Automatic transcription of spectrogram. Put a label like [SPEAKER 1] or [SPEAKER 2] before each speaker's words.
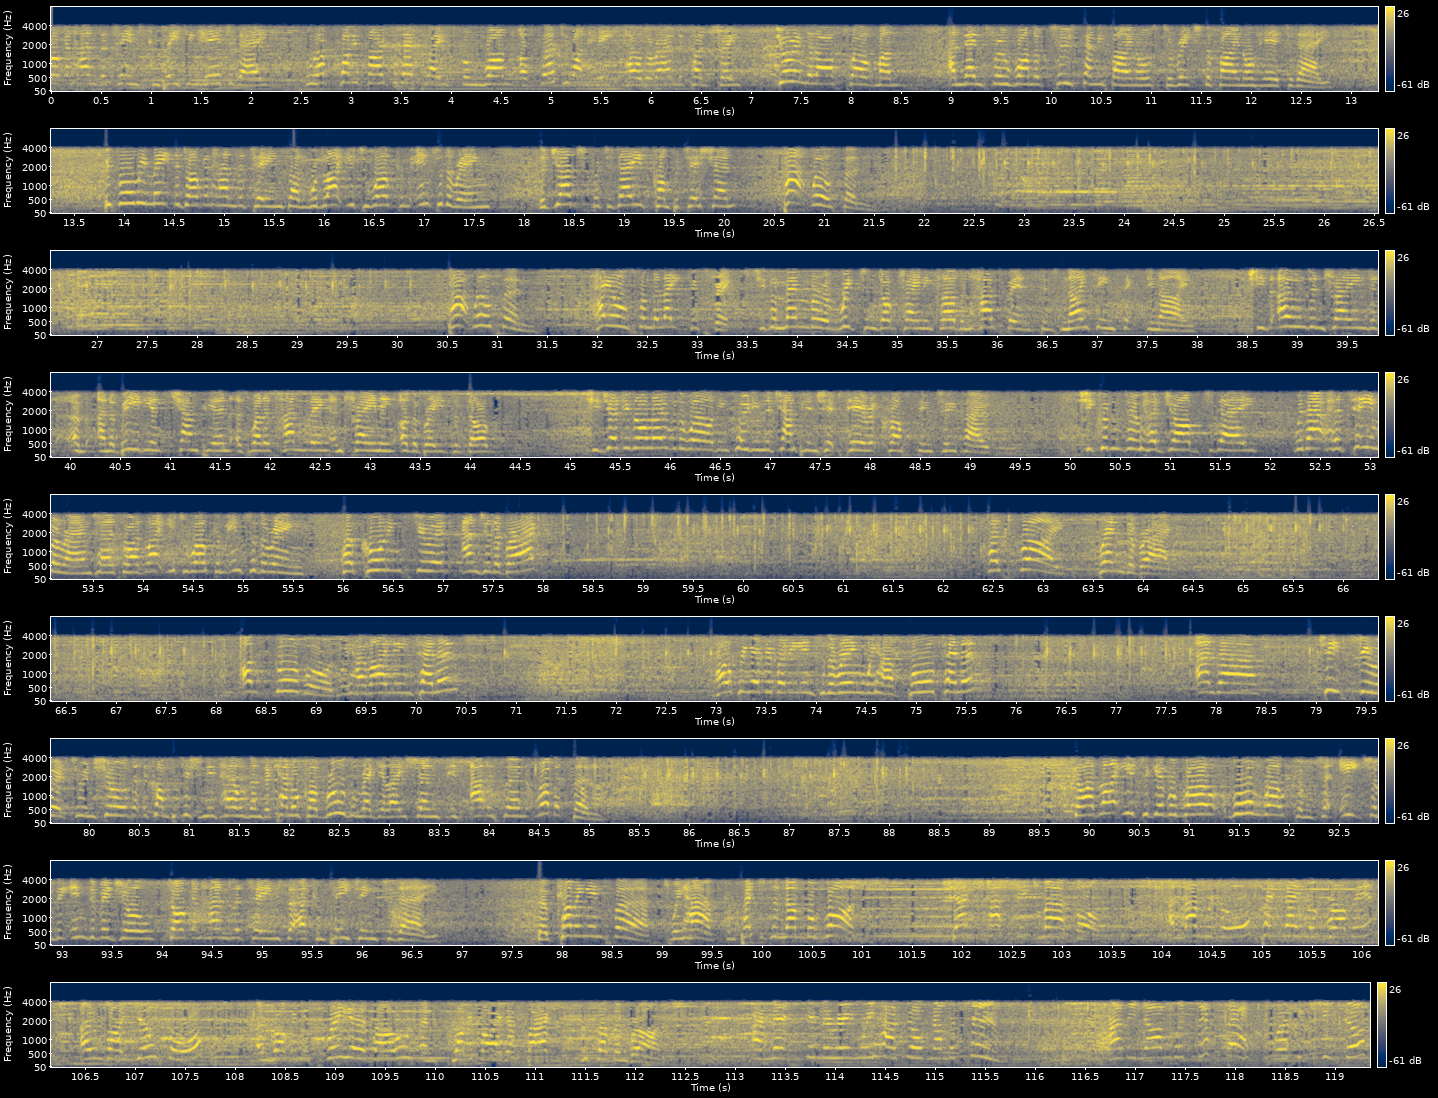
[SPEAKER 1] dog and handler teams competing here today who have qualified for their place from one of 31 heats held around the country during the last 12 months and then through one of two semi-finals to reach the final here today. Before we meet the dog and handler teams, I would like you to welcome into the ring the judge for today's competition, Pat Wilson. Wilson hails from the Lake District. She's a member of Wigton Dog Training Club and has been since 1969. She's owned and trained an, um, an obedience champion as well as handling and training other breeds of dogs. She judges all over the world, including the championships here at Crufts in 2000. She couldn't do her job today without her team around her, so I'd like you to welcome into the ring her calling steward, Angela Bragg, her scribe, Brenda Bragg. On scoreboard, we have Eileen Tennant. Helping everybody into the ring, we have Paul Tennant. And our chief steward to ensure that the competition is held under Kennel Club rules and regulations is Alison Robertson. So I'd like you to give a well, warm welcome to each of the individual dog and handler teams that are competing today. So coming in first, we have competitor number one, Tagtastic Myrtle, a Labrador, pet name of Robin, owned by Jill Thorpe, and Robin is three years old and qualified at BAG, the Southern Branch.
[SPEAKER 2] And next in the ring we have dog number two, Abbie Nunn with Miss Bess, working sheepdog,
